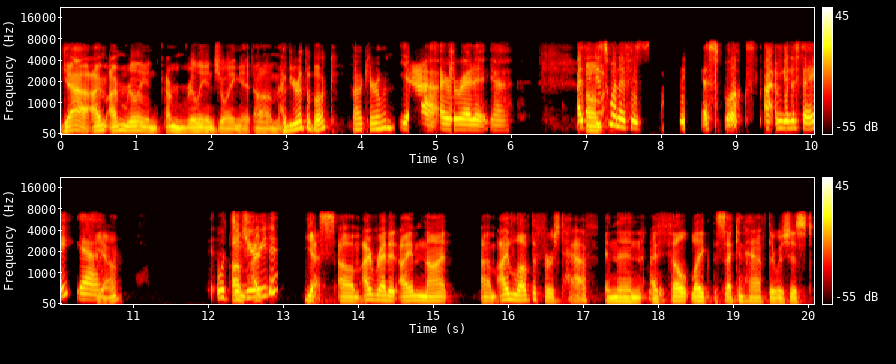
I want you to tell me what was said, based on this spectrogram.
Yeah, I'm. I'm really. I'm really enjoying it. Um, have you read the book, uh, Carolyn? Yeah, I read it. Yeah, I think Um, it's one of his best books. I, I'm gonna say, yeah. Yeah. Well, did Um, you I- read it? Yes, um, I read it. I am not. Um, I love the first half, and then I Mhm. felt like the second half there was just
